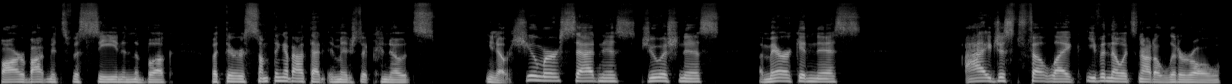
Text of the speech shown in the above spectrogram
bar bat mitzvah scene in the book, but there is something about that image that connotes, you know, humor, sadness, Jewishness, Americanness. I just felt like even though it's not a literal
